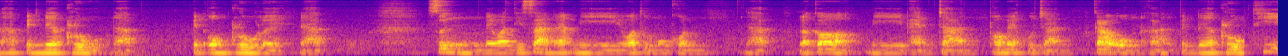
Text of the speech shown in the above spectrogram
นะครับเป็นเนื้อครูนะครับ เป็นองค์ครูเลยนะครับ ซึ่งในวันที่สร้างนะครับมีวัตถุมงคลนะครับ แล้วก็มีแผ่นจานพ่อแม่ครูจาน9องค์นะครับ เป็นเนื้อครูที่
